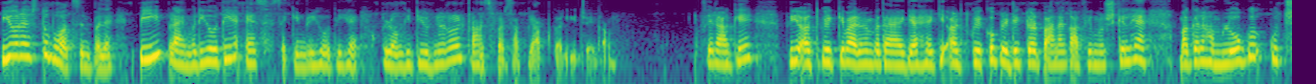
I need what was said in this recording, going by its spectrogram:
पी और एस तो बहुत सिंपल है. पी प्राइमरी होती है एस सेकेंडरी होती है और लॉन्गिट्यूडनल और ट्रांसफर्स आप याद कर लीजिएगा। फिर आगे, फिर अर्थक्वेक के बारे में बताया गया है कि अर्थक्वेक को प्रिडिक्ट कर पाना काफ़ी मुश्किल है, मगर हम लोग कुछ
